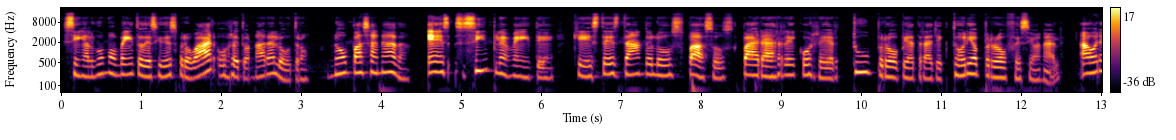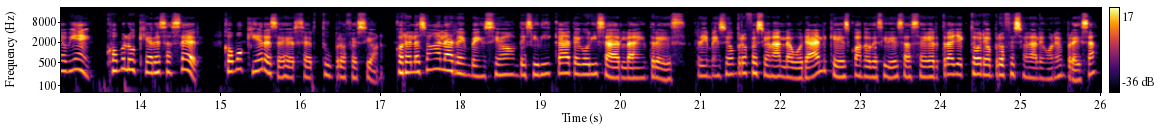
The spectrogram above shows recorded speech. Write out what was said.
si en algún momento decides probar o retornar al otro, no pasa nada es simplemente que estés dando los pasos para recorrer tu propia trayectoria profesional. Ahora bien, ¿cómo lo quieres hacer? ¿Cómo quieres ejercer tu profesión? Con relación a la reinvención, decidí categorizarla en tres. Reinvención profesional laboral, que es cuando decides hacer trayectoria profesional en una empresa.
